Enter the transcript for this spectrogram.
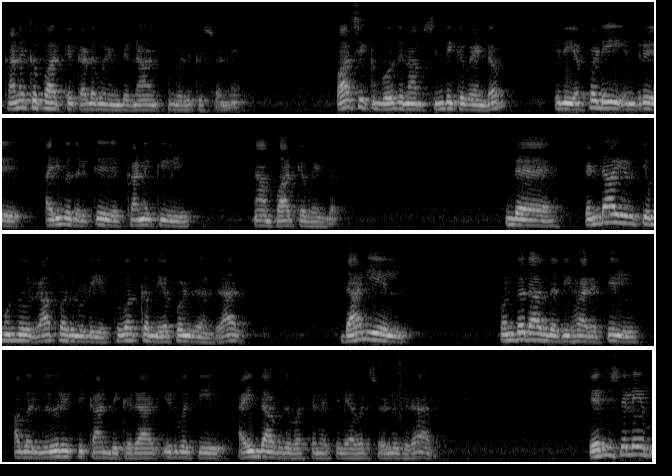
கணக்கு பார்க்க கடவுள் என்று நான் உங்களுக்கு சொன்னேன். வாசிக்கும்போது நாம் சிந்திக்க வேண்டும். இது எப்படி என்று அறிவதற்கு கணக்கில் நாம் பார்க்க வேண்டும். இந்த ரெண்டாயிரத்தி முந்நூறு ராப்பகளுடைய துவக்கம் எப்பொழுது என்றால் தானியல் ஒன்பதாவது அதிகாரத்தில் அவர் விவரித்து காண்பிக்கிறார். இருபத்தி ஐந்தாவது வசனத்தில் அவர் சொல்லுகிறார் எருசலேம்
